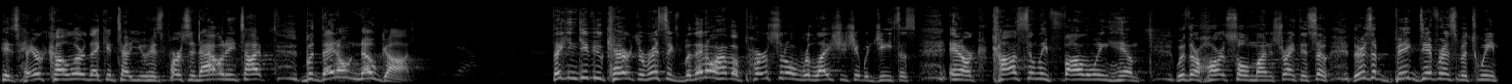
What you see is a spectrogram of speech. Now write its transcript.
his hair color, they can tell you his personality type, but they don't know God. They can give you characteristics, but they don't have a personal relationship with Jesus and are constantly following him with their heart, soul, mind, and strength. And so there's a big difference between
